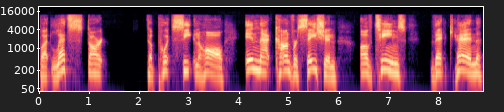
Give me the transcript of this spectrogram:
But let's start to put Seton Hall in that conversation of teams that can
